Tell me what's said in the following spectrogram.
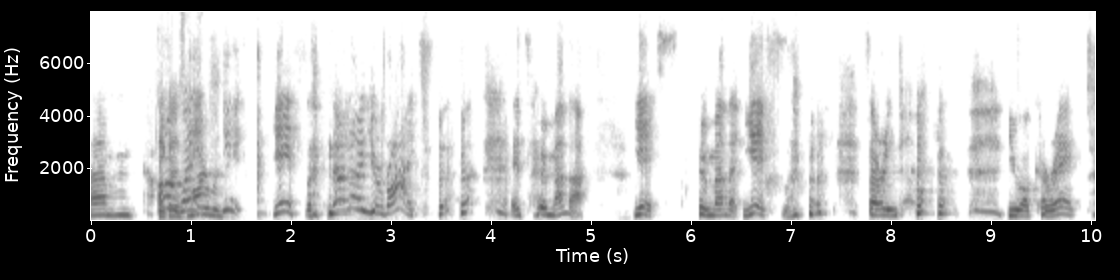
Um, There oh goes wait, re- yes, yes. No, no, you're right. it's her mother. Yes, her mother. Yes. Sorry, you are correct.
